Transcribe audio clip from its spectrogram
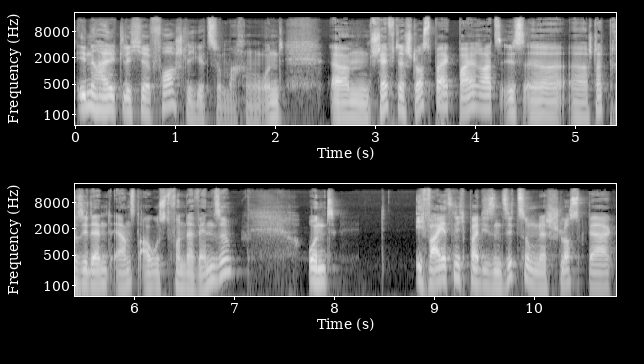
inhaltliche Vorschläge zu machen. Und ähm, Chef des Schlossberg-Beirats ist äh, äh, Stadtpräsident Ernst August von der Wense. Und ich war jetzt nicht bei diesen Sitzungen des Schlossberg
